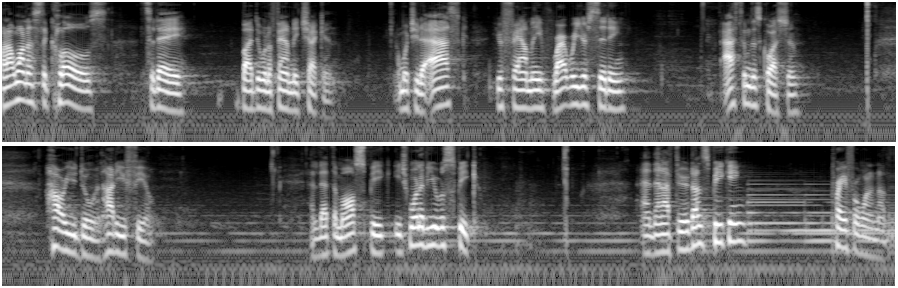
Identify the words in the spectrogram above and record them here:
But I want us to close today by doing a family check in. I want you to ask your family right where you're sitting, ask them this question how are you doing? How do you feel? And let them all speak. Each one of you will speak. And then after you're done speaking, pray for one another.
